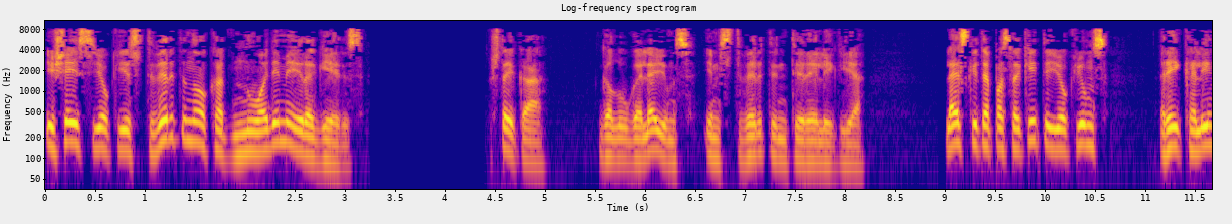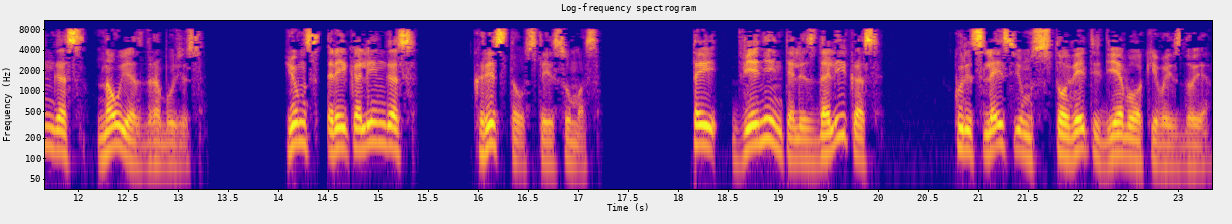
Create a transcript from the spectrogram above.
išeis, jog jis tvirtino, kad nuodėmė yra gėris. Štai ką galų gale jums ims tvirtinti religiją. Leiskite pasakyti, jog jums reikalingas naujas drabužis. Jums reikalingas Kristaus teisumas. Tai vienintelis dalykas, kuris leis jums stovėti Dievo akivaizdoje.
